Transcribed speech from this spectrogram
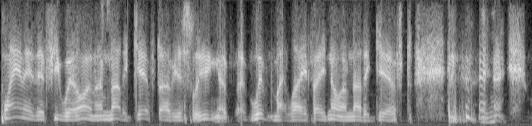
planet, if you will, and I'm not a gift. Obviously, I've, I've lived my life. I know I'm not a gift, mm-hmm.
